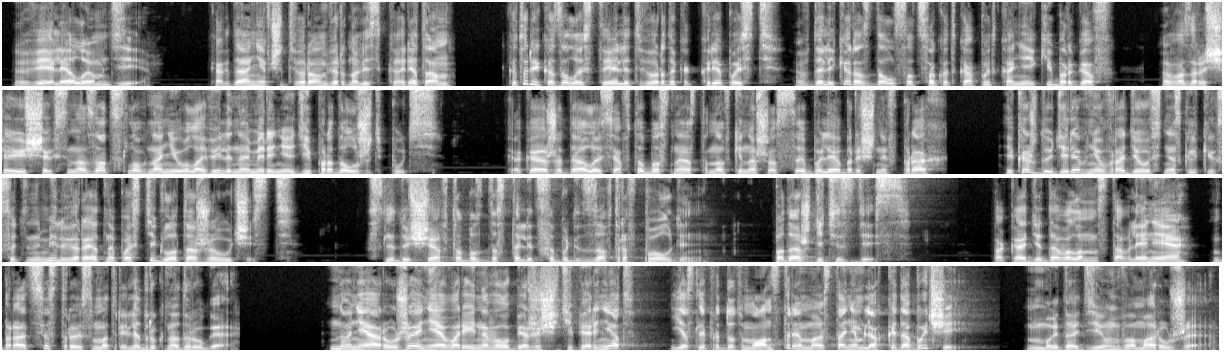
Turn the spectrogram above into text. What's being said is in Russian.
Велел МД. Когда они вчетвером вернулись к каретам, которые, казалось, стояли твердо как крепость, вдалеке раздался цокот копыт коней киборгов, возвращающихся назад, словно они уловили намерение Ди продолжить путь. Как и ожидалось, автобусные остановки на шоссе были обращены в прах, и каждую деревню в радиусе нескольких сотен миль, вероятно, постигла та же участь. Следующий автобус до столицы будет завтра в полдень. Подождите здесь». Пока Ди давала наставление, брат с сестрой смотрели друг на друга. «Но ни оружия, ни аварийного убежища теперь нет. Если придут монстры, мы станем легкой добычей». «Мы дадим вам оружие».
